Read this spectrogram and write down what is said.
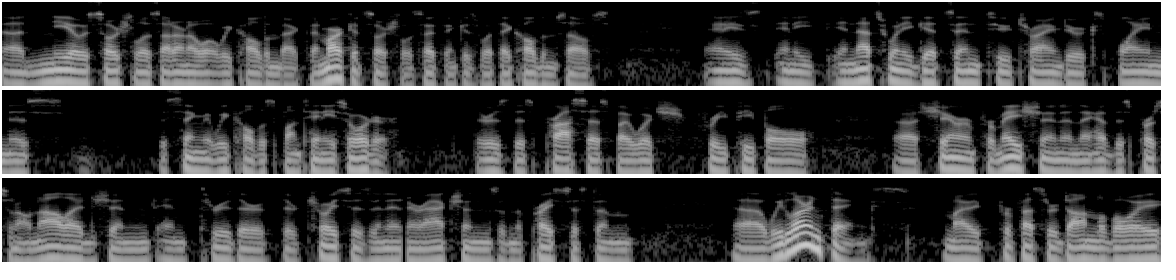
uh, neo socialists. I don't know what we called them back then. Market socialists, I think, is what they called themselves. And he's and he and that's when he gets into trying to explain this this thing that we call the spontaneous order. There is this process by which free people uh, share information and they have this personal knowledge, and, and through their, their choices and interactions and the price system, uh, we learn things. My professor, Don Lavoie,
